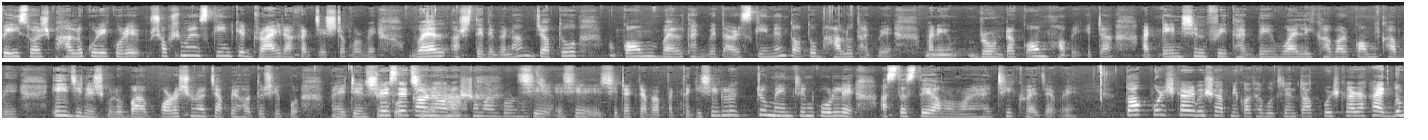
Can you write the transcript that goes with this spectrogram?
ফেস ওয়াশ ভালো করে করে সবসময় স্কিনকে ড্রাই রাখার চেষ্টা করবে। ওয়েল আসতে দেবে না। যত কম ওয়েল থাকবে তার স্কিনে তত ভালো থাকবে। মানে ব্রণটা কম হবে এটা। আর টেনশন ফ্রি থাকবে ওয়েলি খাবার কম খাবে। এই জিনিসগুলো বা পড়াশোনার চাপে হয়তো সে মানে টেনশন কারণে হ্যাঁ, অনেক সময় ব্রণ সে সে- সেটা একটা ব্যাপার থাকে। সেগুলো একটু মেনটেন করলে আস্তে আস্তে আমার মনে হয় ঠিক হয়ে যাবে। ত্বক পরিষ্কারের বিষয়ে আপনি কথা বলছিলেন। ত্বক পরিষ্কার রাখা একদম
